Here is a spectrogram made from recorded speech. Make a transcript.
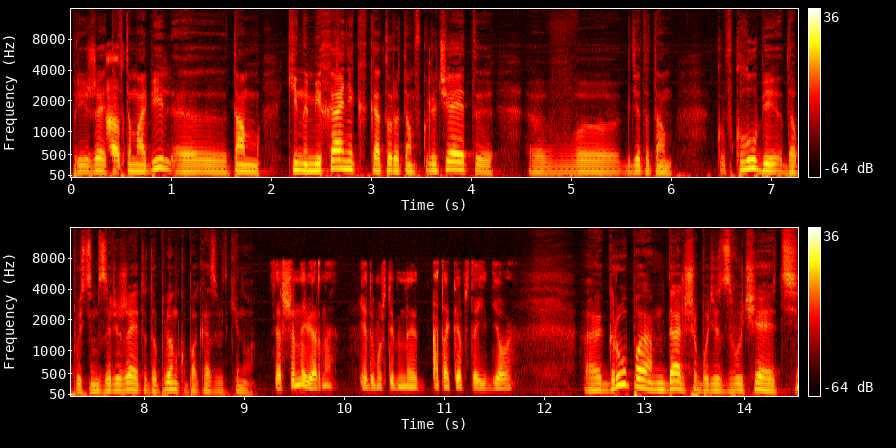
приезжает а... автомобиль, э, там киномеханик, который там включает э, в, где-то там в клубе, допустим, заряжает эту пленку, показывает кино. Совершенно верно. Я думаю, что именно а так и обстоит дело. Э, группа дальше будет звучать.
